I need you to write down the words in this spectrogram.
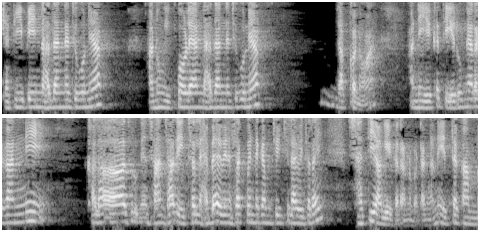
කැපිපේන්න හදන්න නැති ගුණයක්, අනුන් ඉක්මවල යන්න හදන්න නැති ගුණයක් දක්වනවා. අනේ ඒක තේරුම් අරගන්නේ කලාතුරකින් සංසාරේ ඉස්සෙල්ලා හැබැයි වෙනසක් වෙන්න කැමති වෙච්චලා විතරයි සතිය අගය කරන්න පටන් ගන්න. එතකම්ම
